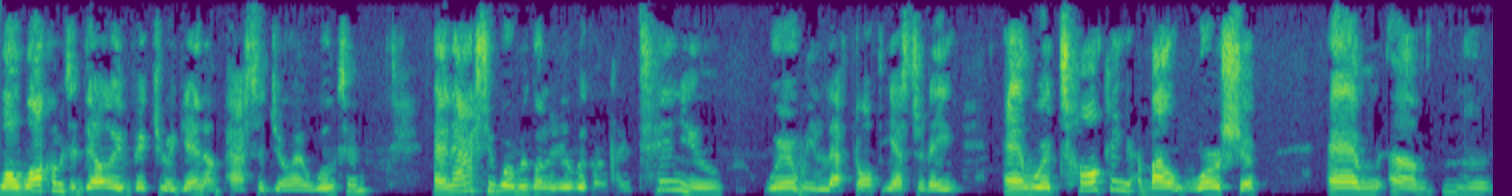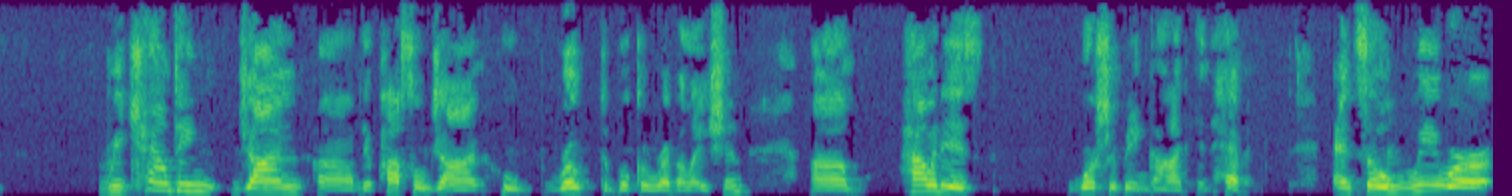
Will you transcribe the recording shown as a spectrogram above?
Well, welcome to Daily Victory again. I'm Pastor JoAnn Wooten. And actually, what we're going to do, we're going to continue where we left off yesterday. And we're talking about worship and um, recounting John, uh, the Apostle John, who wrote the book of Revelation, um, how it is worshiping God in heaven. And so we were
